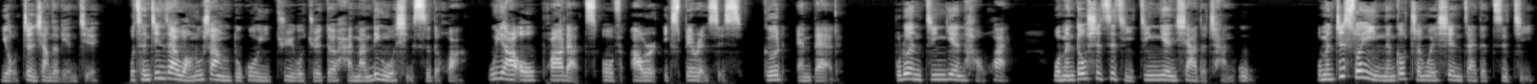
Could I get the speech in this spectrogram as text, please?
有正向的连接。我曾经在网络上读过一句，我觉得还蛮令我醒思的话：“We are all products of our experiences, good and bad。”不论经验好坏，我们都是自己经验下的产物。我们之所以能够成为现在的自己，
